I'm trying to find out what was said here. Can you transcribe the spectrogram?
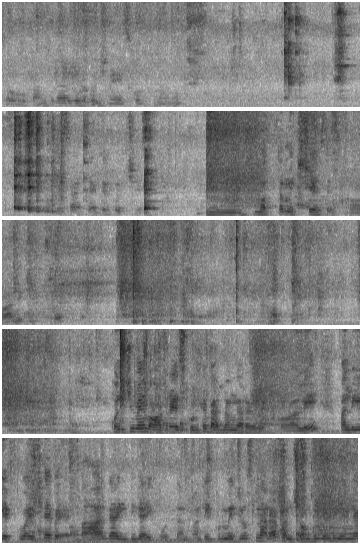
సో పంచదార కూడా కొంచెం వేసుకుంటున్నాను ఒకసారి దగ్గరకు వచ్చేసి. మొత్తం మిక్స్ చేసేసుకోవాలి. కొంచెమే వాటర్ వేసుకుంటే బెల్లం కరగబెట్టుకోవాలి మళ్ళీ ఎక్కువ అయితే బాగా ఇదిగా అయిపోద్ది అనమాట ఇప్పుడు మీరు చూస్తున్నారా? కొంచెం బియ్యం బియ్యంగా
